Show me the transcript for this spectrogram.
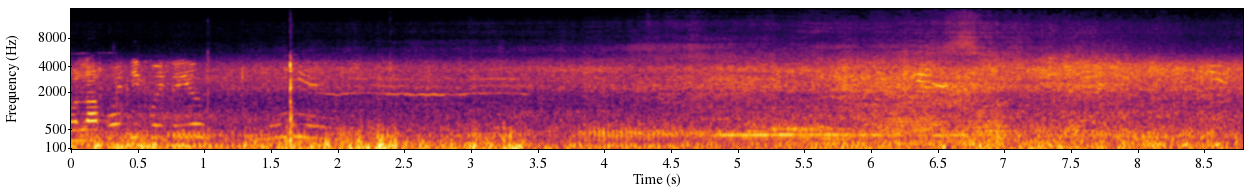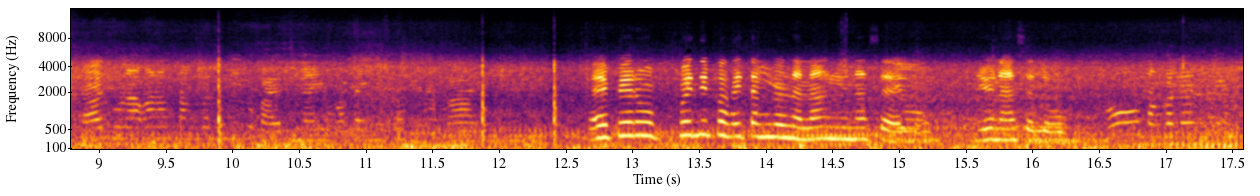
Wala po, hindi pwede yun. Kahit wala ka ng tanggal dito, kahit na yung katay nito, kinakain. Eh, pero pwede pa kitanggal na lang yung nasa loob. Yung nasa loob. Oo, tanggalan mo yun.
